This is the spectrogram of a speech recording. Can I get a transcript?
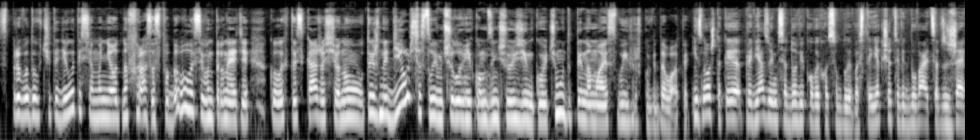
З приводу вчити ділитися, мені одна фраза сподобалася в інтернеті, коли хтось каже, що ну ти ж не ділишся своїм чоловіком з іншою жінкою, чому дитина має свою іграшку віддавати? І знову ж таки прив'язуємося до вікових особливостей. Якщо це відбувається вже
